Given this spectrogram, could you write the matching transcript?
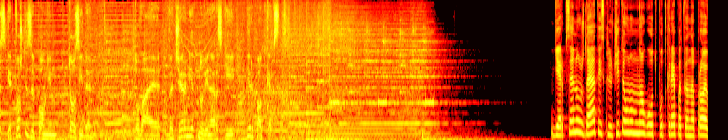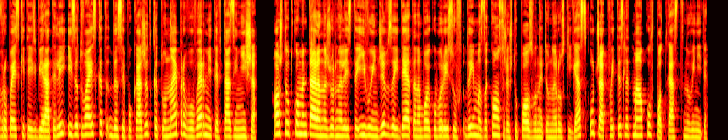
С какво ще запомним този ден? Това е вечерният новинарски Дир подкаст. ГЕРБ се нуждаят изключително много от подкрепата на проевропейските избиратели и затова искат да се покажат като най-правоверните в тази ниша. Още от коментара на журналиста Иво Инджев за идеята на Бойко Борисов да има закон срещу ползването на руски газ, очаквайте след малко в подкаст новините.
